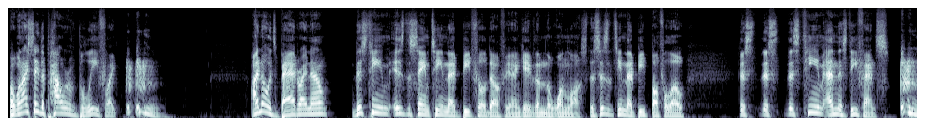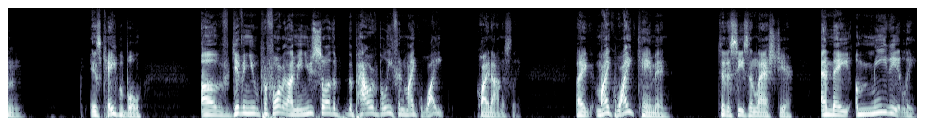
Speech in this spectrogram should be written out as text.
But when I say the power of belief, like I know it's bad right now. This team is the same team that beat Philadelphia and gave them the one loss. This is the team that beat Buffalo. This this this team and this defense is capable of giving you performance. I mean, you saw the the power of belief in Mike White, quite honestly. Like Mike White came in to the season last year and they immediately,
